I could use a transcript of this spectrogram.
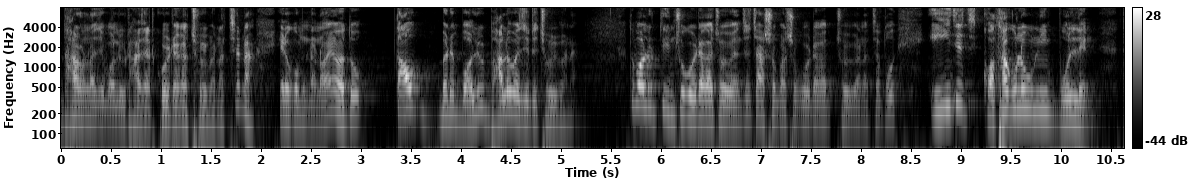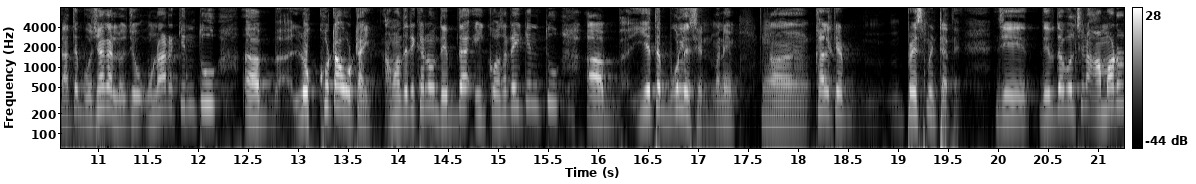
ধারণা যে বলিউড হাজার কোটি টাকার ছবি বানাচ্ছে, না, এরকমটা নয়। হয়তো তাও মানে বলিউড ভালো বাজেটে ছবি বানায়। তো বলিউড তিনশো কোটি টাকা ছবি বানাচ্ছে, চারশো, পাঁচশো কোটি টাকার ছবি বানাচ্ছে। তো এই যে কথাগুলো উনি বললেন, তাতে বোঝা গেল যে ওনার কিন্তু লক্ষ্যটা ওটাই। আমাদের এখানেও দেবদা এই কথাটাই কিন্তু ইয়েতে বলেছেন মানে কালকের প্রেস মিটটাতে যে দেবদা বলছেন, আমারও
